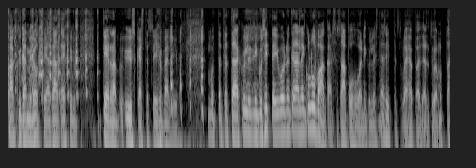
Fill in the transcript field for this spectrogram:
20 minuuttia, sä oot ehtinyt kerran yskästä siihen väliin. mutta tota, kyllä niin kuin sitten kun niin kuin luvan kanssa saa puhua, niin kyllä sitä sitten tulee höpöteltyä, mutta,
